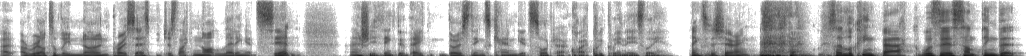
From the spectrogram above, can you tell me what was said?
a, a, relatively known process, but just like not letting it sit. I actually think that they those things can get sorted out quite quickly and easily. Thanks for sharing. so looking back, was there something that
